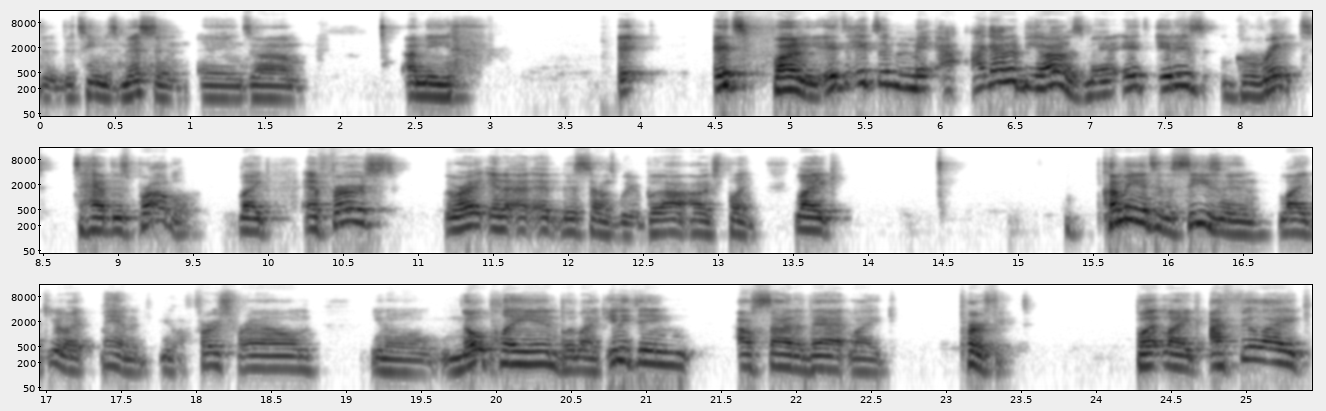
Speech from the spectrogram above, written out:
the, the, team is missing. And um, I mean, it it's funny. It, it's a I gotta be honest, man. It, it is great to have this problem. Like at first, right? And, this sounds weird, but I'll, I'll explain. Like coming into the season, like you're like, man, you know, first round, you know, no playing, but like anything outside of that, like perfect. But like I feel like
